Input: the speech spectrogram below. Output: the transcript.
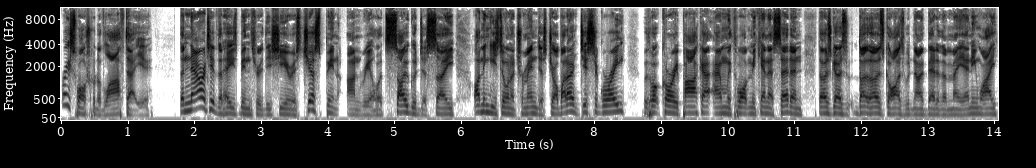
Reece Walsh would have laughed at you. The narrative that he's been through this year has just been unreal. It's so good to see. I think he's doing a tremendous job. I don't disagree with what Corey Parker and with what Mick Ennis said, and those guys, those guys would know better than me anyway.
